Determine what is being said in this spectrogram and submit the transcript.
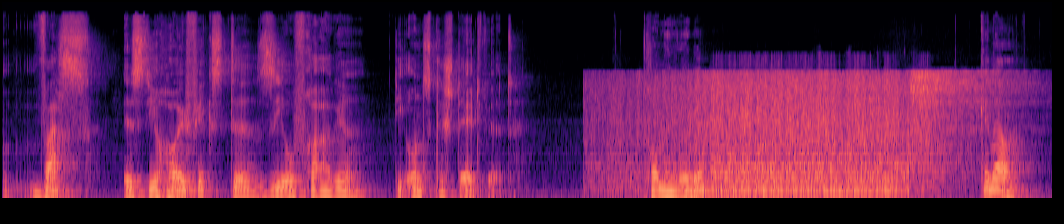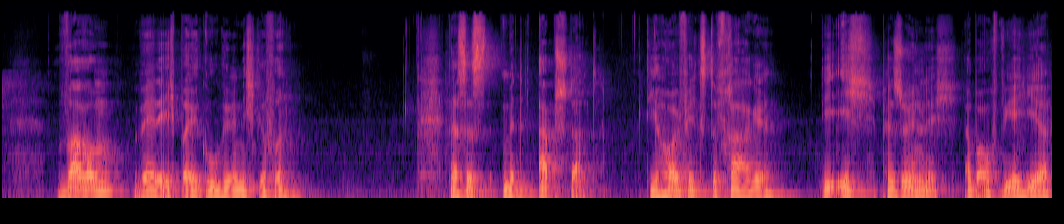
was ist die häufigste SEO-Frage, die uns gestellt wird? Trommelwirbel. Genau. Warum werde ich bei Google nicht gefunden? Das ist mit Abstand die häufigste Frage, die ich persönlich, aber auch wir hier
